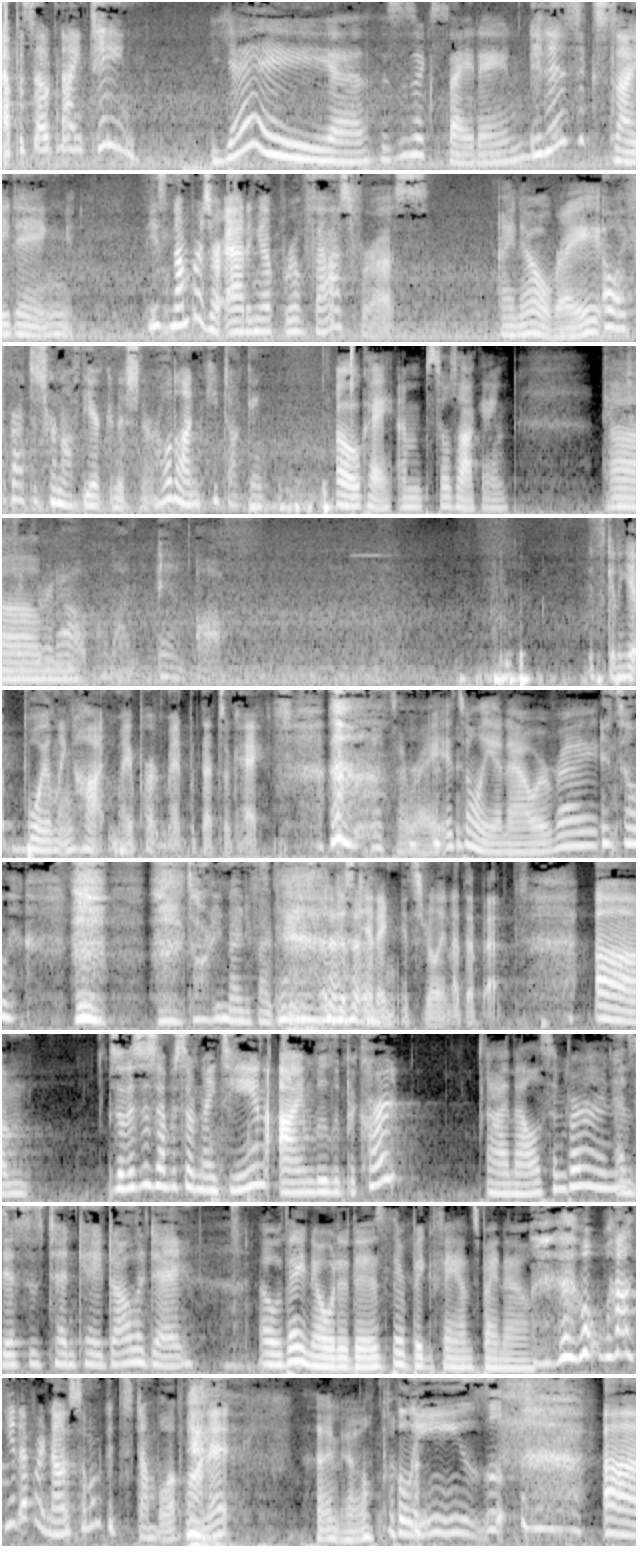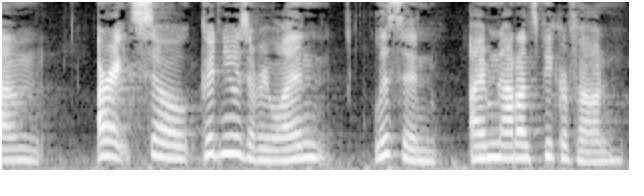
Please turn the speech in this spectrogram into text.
Episode 19. Yay! This is exciting. It is exciting. These numbers are adding up real fast for us. I know, right? Oh, I forgot to turn off the air conditioner. Hold on, keep talking. Oh, okay. I'm still talking. I have to figure it Um, out. Hold on, and off. It's gonna get boiling hot in my apartment, but that's okay. That's all right. It's only an hour, right? It's only it's already 95 degrees. I'm just kidding. It's really not that bad. Um, so this is episode 19. I'm Lulu Picard, I'm Allison Burns. and this is 10K Dollar Day. oh, they know what it is. They're big fans by now. well, you never know. Someone could stumble upon it. I know. Please. Um, all right. So good news, everyone. Listen, I'm not on speakerphone.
